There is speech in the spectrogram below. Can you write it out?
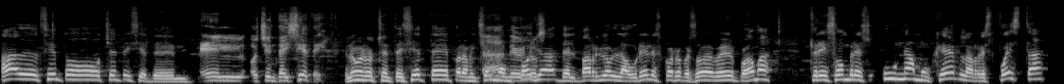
al 187. El 87. El número 87 para Michelle Ah, Montoya del barrio Laureles. Cuatro personas ven el programa. Tres hombres, una mujer. La respuesta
